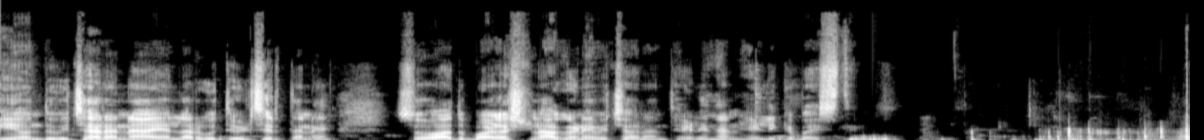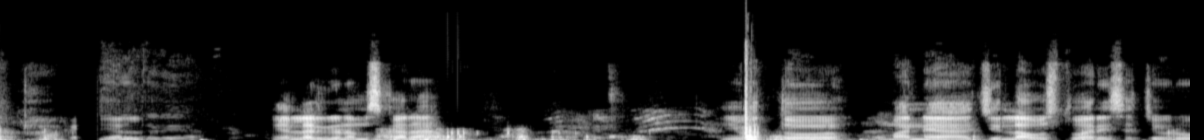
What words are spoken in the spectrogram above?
ಈ ಒಂದು ವಿಚಾರನ ಎಲ್ಲರಿಗೂ ತಿಳಿಸಿರ್ತಾನೆ. ಸೊ ಅದು ಭಾಳ ಶ್ಲಾಘನೀಯ ವಿಚಾರ ಅಂತ ಹೇಳಿ ನಾನು ಹೇಳಲಿಕ್ಕೆ ಬಯಸ್ತೀನಿ. ಎಲ್ಲರಿಗೂ ನಮಸ್ಕಾರ. ಇವತ್ತು ಮಾನ್ಯ ಜಿಲ್ಲಾ ಉಸ್ತುವಾರಿ ಸಚಿವರು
